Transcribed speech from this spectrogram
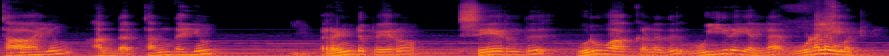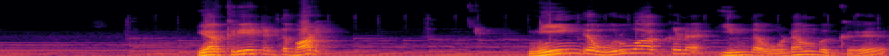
தாயும் அந்த தந்தையும் ரெண்டு பேரும் சேர்ந்து உருவாக்குனது உயிரை அல்ல உடலை மட்டுமே. You have created the body நீங்கள் உருவாக்கின இந்த உடம்புக்கு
